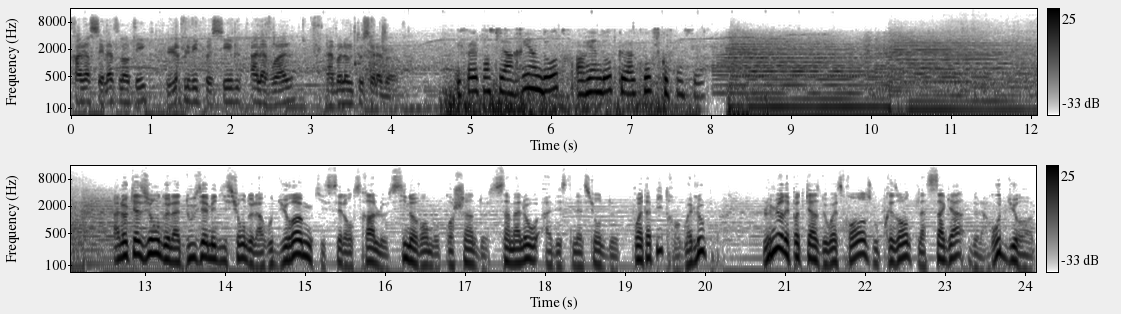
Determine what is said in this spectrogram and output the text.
Traverser l'Atlantique le plus vite possible à la voile, un bonhomme tout seul à bord. Il fallait penser à rien d'autre, à rien d'autre que la course que foncer. À l'occasion de la 12e édition de la Route du Rhum, qui s'élancera le 6 novembre prochain de Saint-Malo à destination de Pointe-à-Pitre, en Guadeloupe, le mur des podcasts de West France vous présente la saga de la Route du Rhum.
